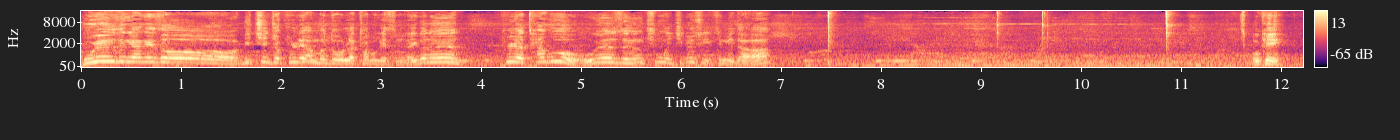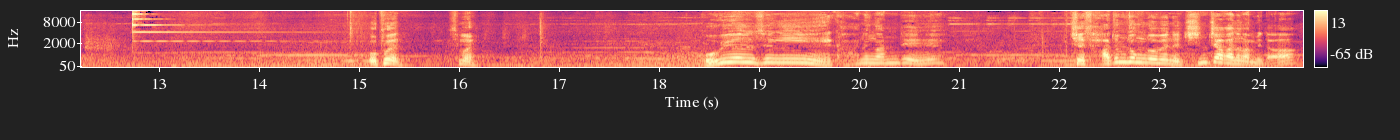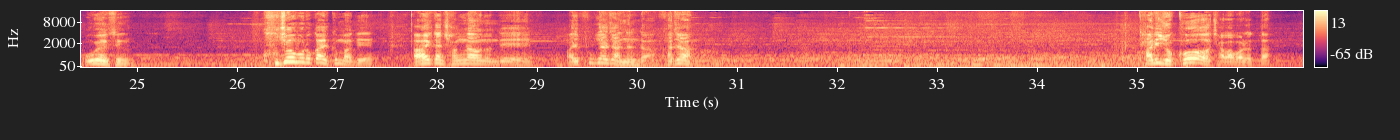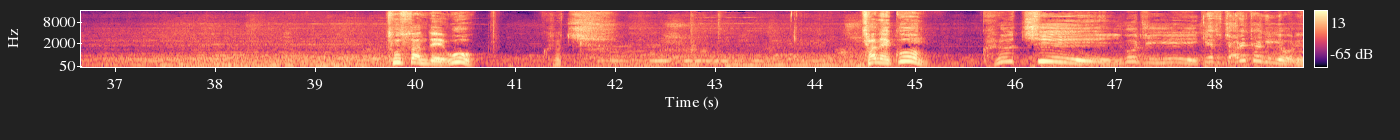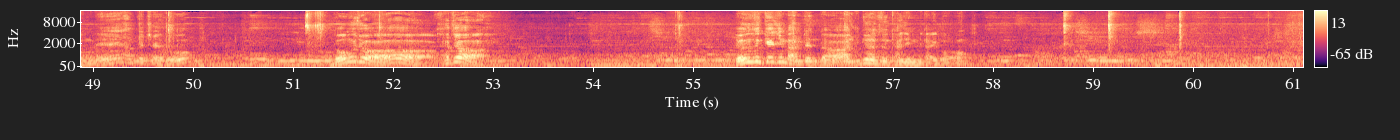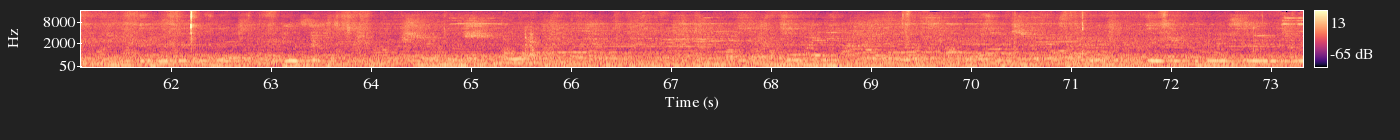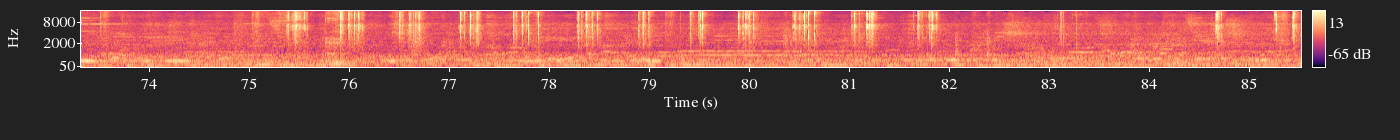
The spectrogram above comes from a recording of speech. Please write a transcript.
오연승 향해서 미친 저 플레이 한 번 더 올라타 보겠습니다. 이거는 플레이 타고 5연승 충분히 찍을 수 있습니다. 오케이. 오픈. 스몰. 5연승이 가능한데. 제 4점 정도면은 진짜 가능합니다. 5연승. 9점으로 깔끔하게. 아, 일단 장 나오는데, 아직 포기하지 않는다. 가자. 다리 좋고, 잡아버렸다. 투싼데, 오! 그렇지. 자네 꿈! 그렇지. 이거지. 계속 짜릿하게 이겨버리는데, 한 끗 차이로. 너무 좋아. 가자. 연승 깨지면 안 된다. 6연승 달립니다, 이거.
